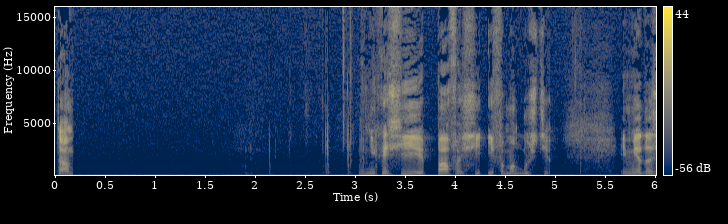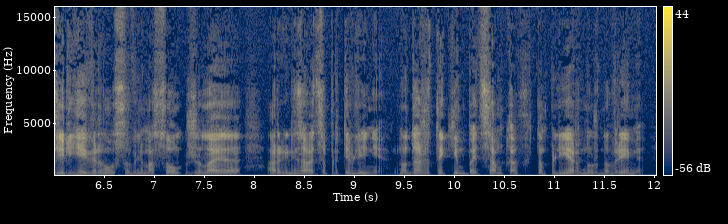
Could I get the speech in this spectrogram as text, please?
Там в Никосии, Пафосе и Фомагусте. И Медозелье вернулся в Лимассол, желая организовать сопротивление. Но даже таким бойцам, как тамплиер, нужно время –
